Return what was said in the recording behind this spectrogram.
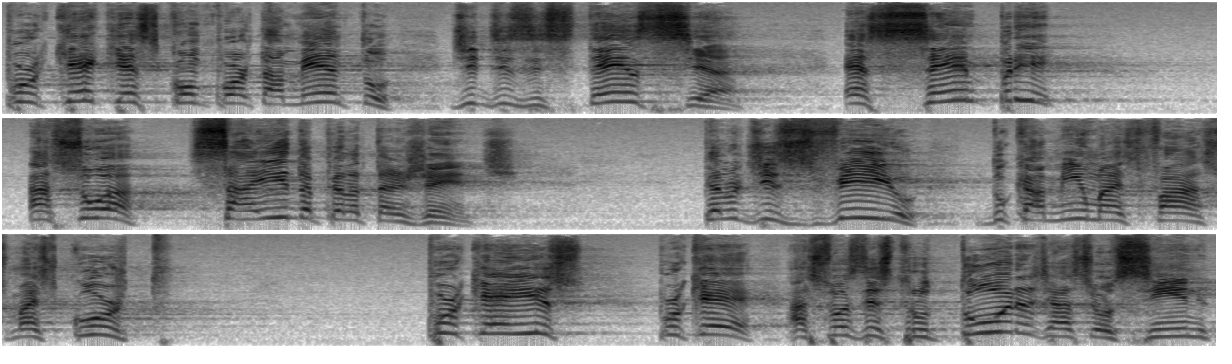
Por que, que esse comportamento de desistência é sempre a sua saída pela tangente, pelo desvio do caminho mais fácil, mais curto. Por que isso? Porque as suas estruturas de raciocínio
